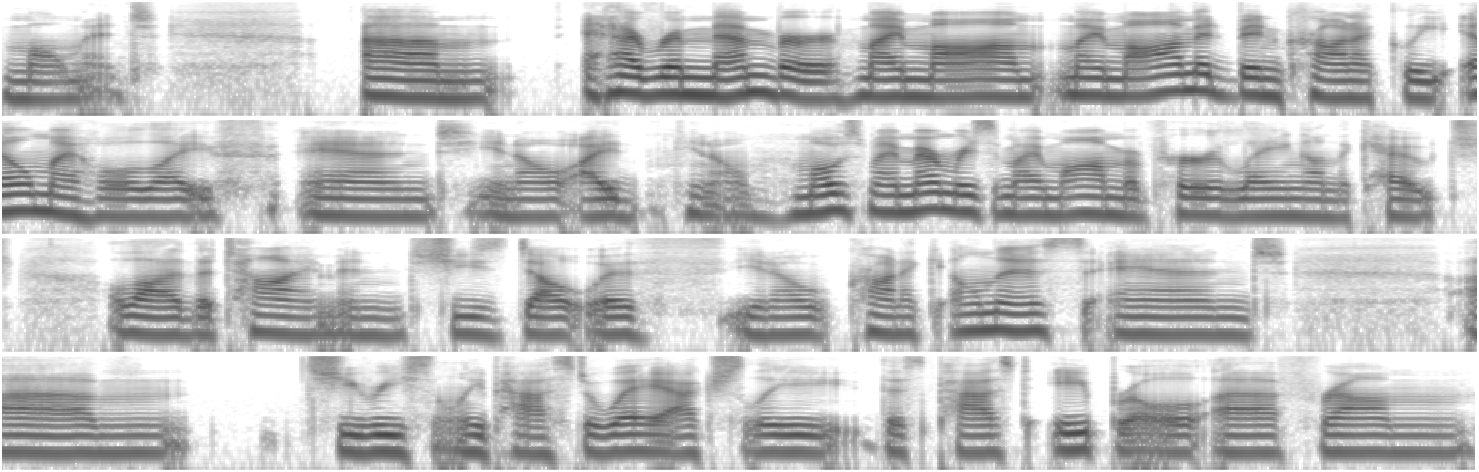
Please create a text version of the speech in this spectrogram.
moment. Um, and I remember my mom, my mom had been chronically ill my whole life. And, you know, I, you know, most of my memories of my mom of her laying on the couch a lot of the time. And she's dealt with, you know, chronic illness. And um, she recently passed away, actually, this past April uh, from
